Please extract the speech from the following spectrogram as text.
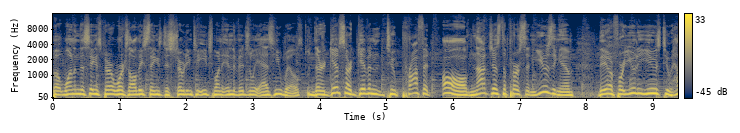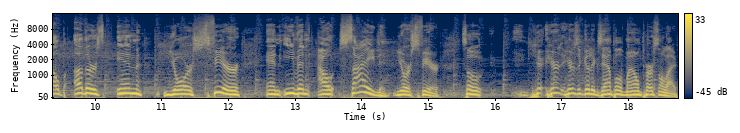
But one and the same Spirit works all these things, distributing to each one individually as He wills. Their gifts are given to profit all, not just the person using them. They are for you to use to help others in your sphere and even outside your sphere. So here, here, here's a good example of my own personal life.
